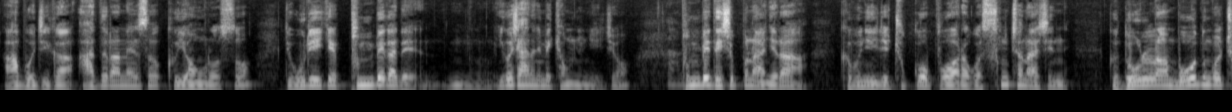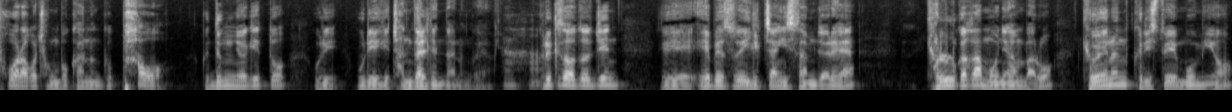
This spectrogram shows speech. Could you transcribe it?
아버지가 아들 안에서 그 영으로서 우리에게 분배가 된 음, 이것이 하나님의 경륜이죠. 아멘. 분배되실 뿐 아니라 그분이 이제 죽고 부활하고 승천하신 그 놀라운 모든 걸 초월하고 정복하는 그 파워, 그 능력이 또 우리 우리에게 전달된다는 거예요. 아하. 그렇게 해서 얻어진 이 에베소의 1장 23절에 결과가 뭐냐면 바로 교회는 그리스도의 몸이요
